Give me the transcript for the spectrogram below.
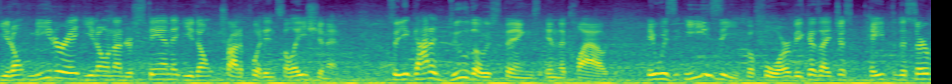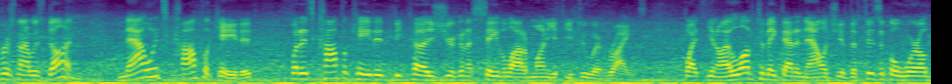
you don't meter it, you don't understand it, you don't try to put insulation in. So you got to do those things in the cloud. It was easy before because I just paid for the servers and I was done. Now it's complicated, but it's complicated because you're going to save a lot of money if you do it right. But you know, I love to make that analogy of the physical world,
